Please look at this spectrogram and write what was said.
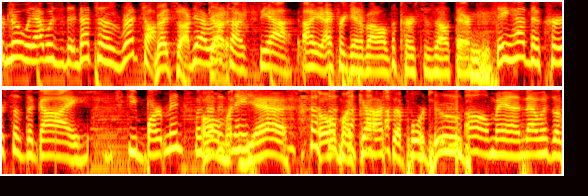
or no, that was the, that's a Red Sox. Red Sox, Yeah, Red it. Sox. Yeah, I, I forget about all the curses out there. they had the curse of the guy, Steve Bartman. Was that oh his my name? yes! Oh my gosh, that poor dude. Oh man, that was a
